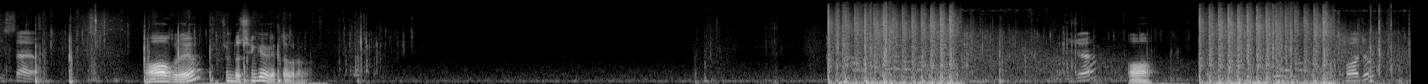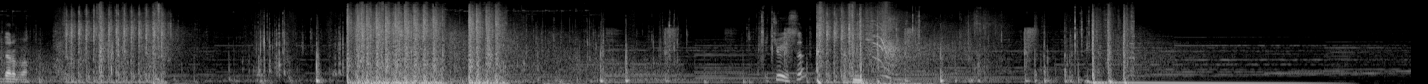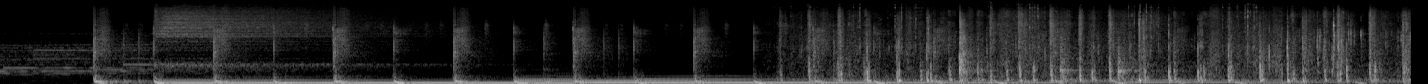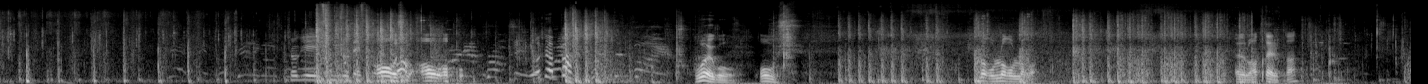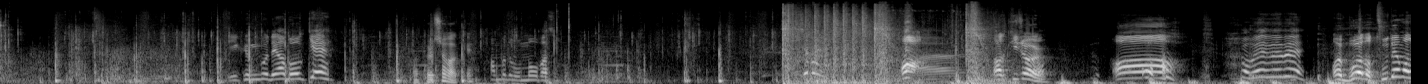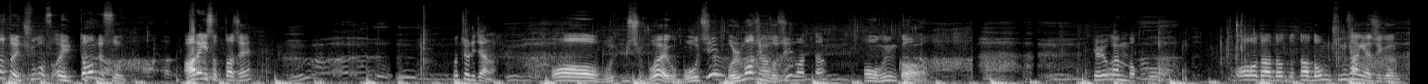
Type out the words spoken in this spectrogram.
있어요. 어 그래요? 좀 더 챙겨야겠다 그럼 유저야? 어 도와줘? 기다려봐. 이쪽에 있음? 저기 친구 내 거. 어우 씨 어우 어, 어디 아빠? 뭐야 이거 어우 씨 올라가 올라가 올라가 애들 왔다 일단 이 금고 내가 먹을게. 나 별차 갈게 한 번도 못 먹어봐서. 아! 아, 아 기절 아 오빠 왜왜 왜? 아니 뭐야 나 두 대 맞았더니 죽었어 아니 다운됐어 아래 있었다 쟤 호철이잖아. 어, 뭐, 미친 뭐야 이거 뭐지? 뭘 맞은 거지? 좋았다. 어, 그러니까. 결과만 먹고. 어, 나, 나, 나 너무 중상이야 지금.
